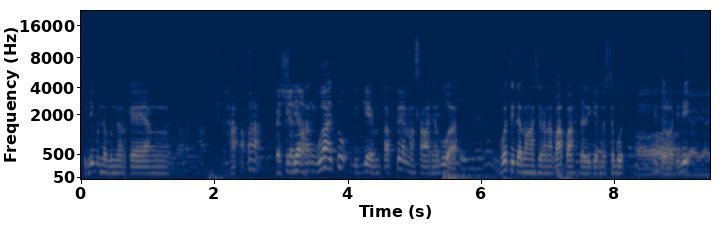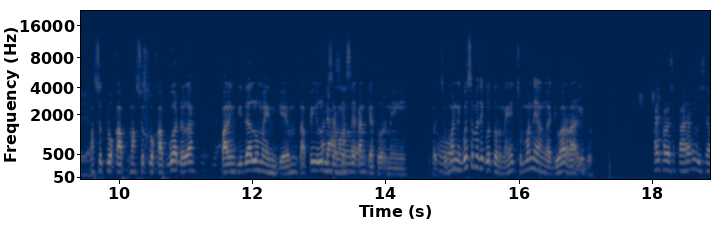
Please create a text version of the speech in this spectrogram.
Jadi bener-bener kayak yang ha- apa Passion kegiatan gua itu di game, tapi emang salahnya gua gue tidak menghasilkan apa-apa dari game tersebut Oh, gitu loh. Jadi iya, iya, iya. maksud bokap maksud bokap gua adalah paling tidak lu main game tapi lu Ada bisa menghasilkan kayak turne. Gitu. Oh. Cuman gue sempat ikut turne, cuman ya nggak juara gitu. kan kalau sekarang bisa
